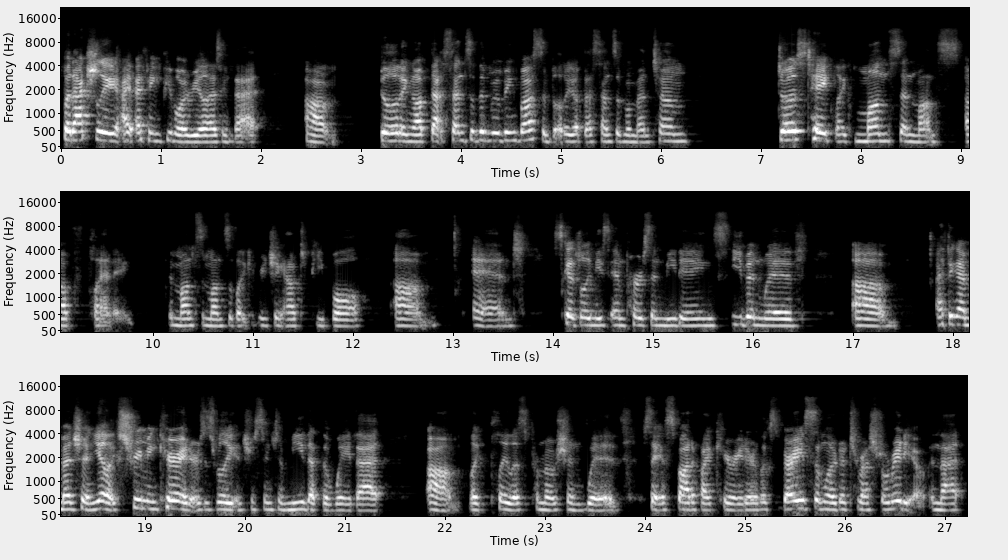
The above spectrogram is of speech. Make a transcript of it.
but actually, I, I think people are realizing that um, building up that sense of the moving bus and building up that sense of momentum does take like months and months of planning and months and months of like reaching out to people um, and scheduling these in-person meetings even with um, i think i mentioned yeah like streaming curators. Is really interesting to me that the way that um, like playlist promotion with say a spotify curator looks very similar to terrestrial radio in that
